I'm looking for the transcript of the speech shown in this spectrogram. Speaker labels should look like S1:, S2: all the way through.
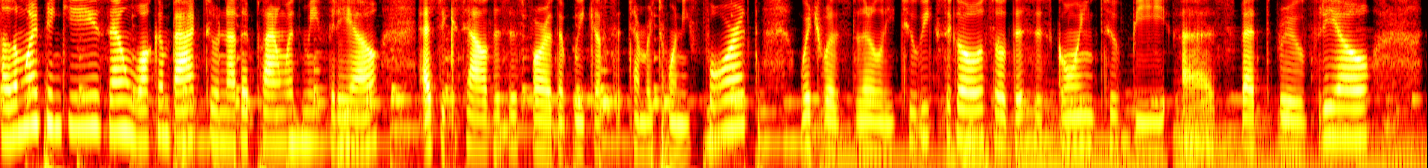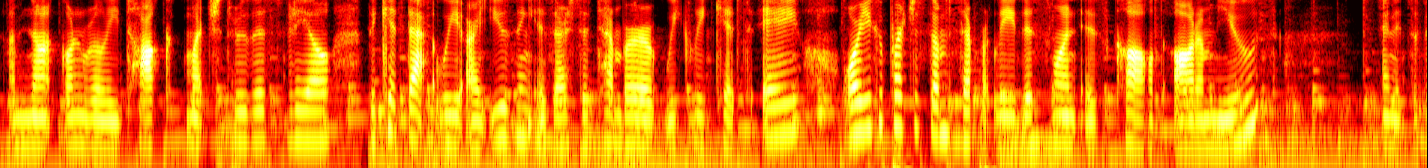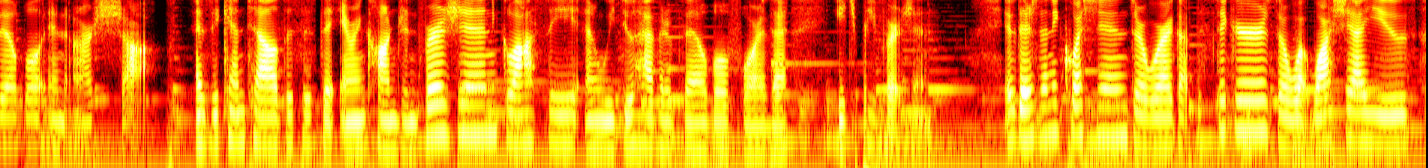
S1: Hello my pinkies and welcome back to another plan with me video. As you can tell this is for the week of September 24th which was literally two weeks ago so this is going to be a sped through video. I'm not going to really talk much through this video. The kit that we are using is our September weekly kit A or you could purchase them separately. This one is called Autumn Muse and it's available in our shop. As you can tell, this is the Erin Condren version, glossy, and we do have it available for the HP version. If there's any questions or where I got the stickers or what washi I use,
